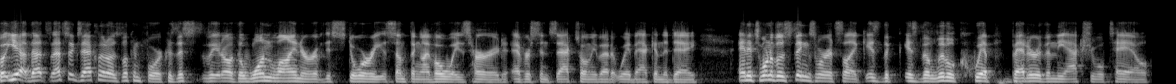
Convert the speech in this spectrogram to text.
but yeah, that's that's exactly what I was looking for because this you know the one liner of this story is something I've always heard ever since Zach told me about it way back in the day, and it's one of those things where it's like is the is the little quip better than the actual tale,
